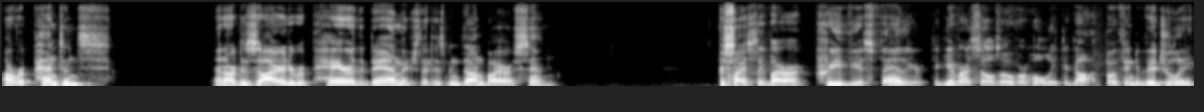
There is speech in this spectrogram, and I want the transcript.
our repentance, and our desire to repair the damage that has been done by our sin, precisely by our previous failure to give ourselves over wholly to God, both individually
